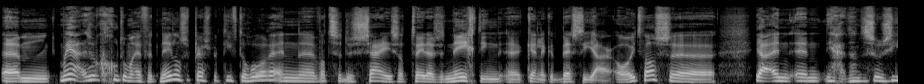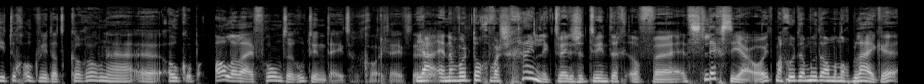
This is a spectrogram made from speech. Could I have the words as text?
Um, maar ja, het is ook goed om even het Nederlandse perspectief te horen. En uh, wat ze dus zei is dat 2019 kennelijk het beste jaar ooit was. ja, en, en ja, dan zo zie je toch ook weer dat corona ook op allerlei fronten route in het eten gegooid heeft. Ja, en dan wordt toch waarschijnlijk 2020 of het slechtste jaar ooit. Maar goed, dat moet allemaal nog blijken.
